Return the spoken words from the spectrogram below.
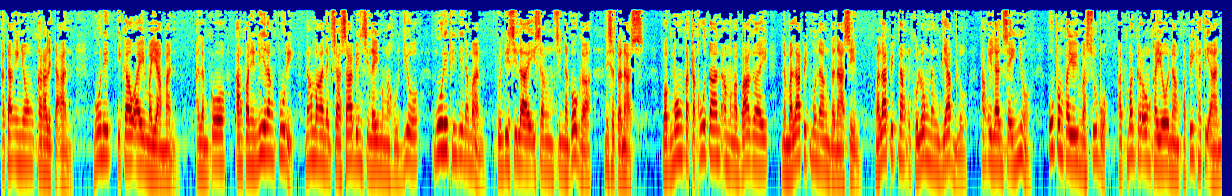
at ang inyong karalitaan, ngunit ikaw ay mayaman. Alam ko ang paninirang puri ng mga nagsasabing sila'y mga Hudyo, ngunit hindi naman, kundi sila ay isang sinagoga ni Satanas. Huwag mong katakutan ang mga bagay na malapit mo lang danasin. Malapit nang ikulong ng Diablo ang ilan sa inyo, upang kayo'y masubok at magkaroon kayo ng kapighatian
